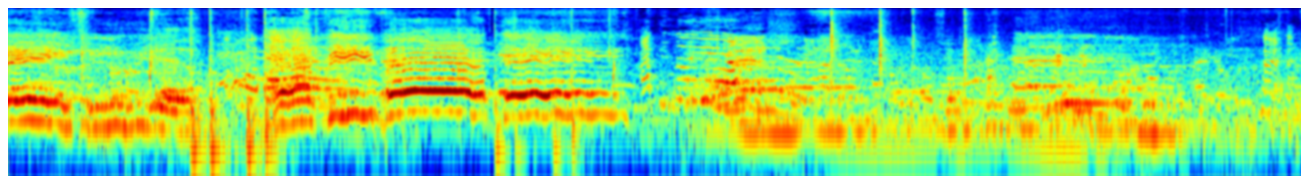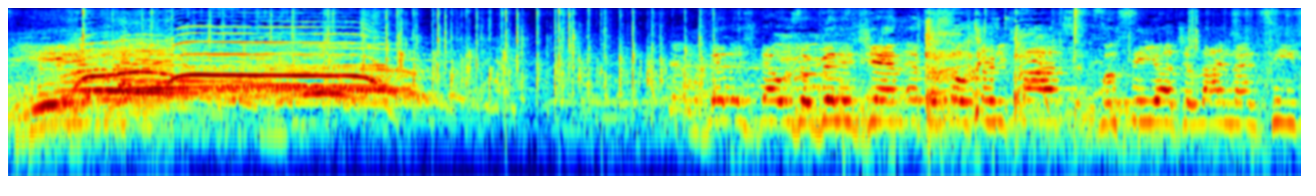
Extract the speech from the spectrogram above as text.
Birthday to you. Happy birthday. Happy New Year! Village, that was a Village Jam episode 35. We'll see y'all July 19th.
